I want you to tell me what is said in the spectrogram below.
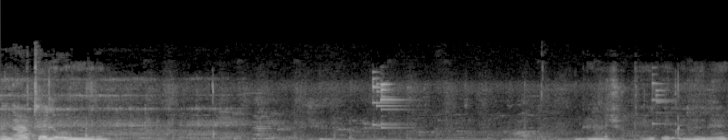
Ben haritayla oynuyorum. Birazcık ileri, ileri.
